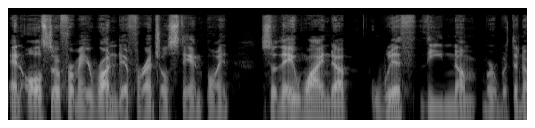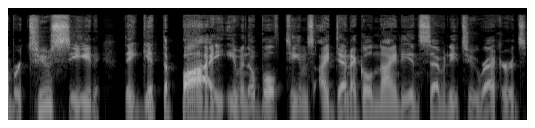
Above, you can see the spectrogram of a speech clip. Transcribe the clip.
and also from a run differential standpoint. So they wind up with the number with the number two seed. They get the bye, even though both teams identical 90 and 72 records.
